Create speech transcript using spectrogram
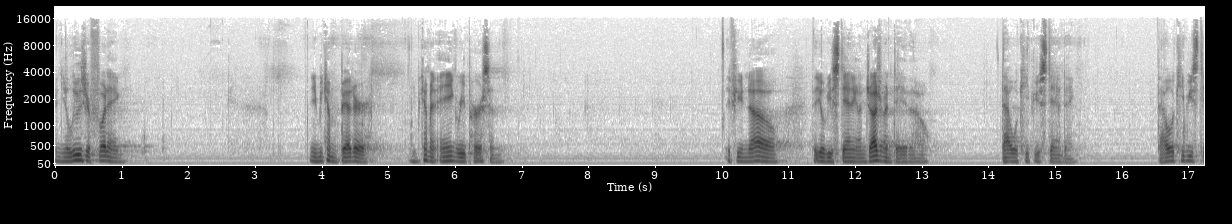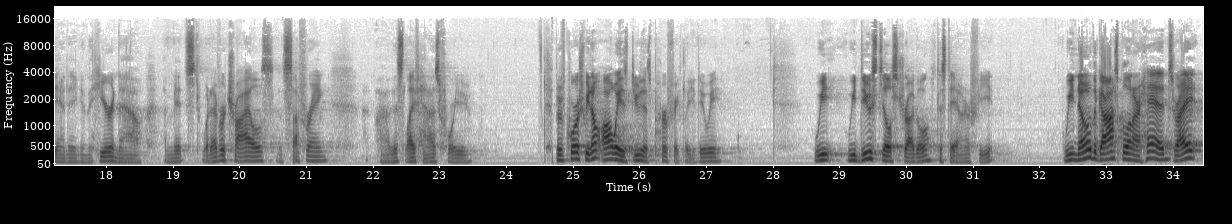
And you lose your footing. You become bitter. You become an angry person. If you know that you'll be standing on Judgment Day, though, that will keep you standing. That will keep you standing in the here and now amidst whatever trials and suffering uh, this life has for you. But of course, we don't always do this perfectly, do we? We, we do still struggle to stay on our feet. We know the gospel in our heads, right?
